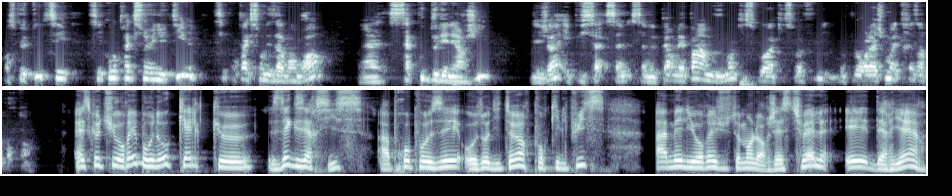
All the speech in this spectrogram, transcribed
parce que toutes ces, ces contractions inutiles, ces contractions des avant-bras, ben, ça coûte de l'énergie déjà, et puis ça, ça, ne permet pas un mouvement qui soit, qui soit fluide. Donc le relâchement est très important. Est-ce que tu aurais, Bruno, quelques exercices à proposer aux auditeurs pour qu'ils puissent améliorer justement leur gestuelle et derrière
